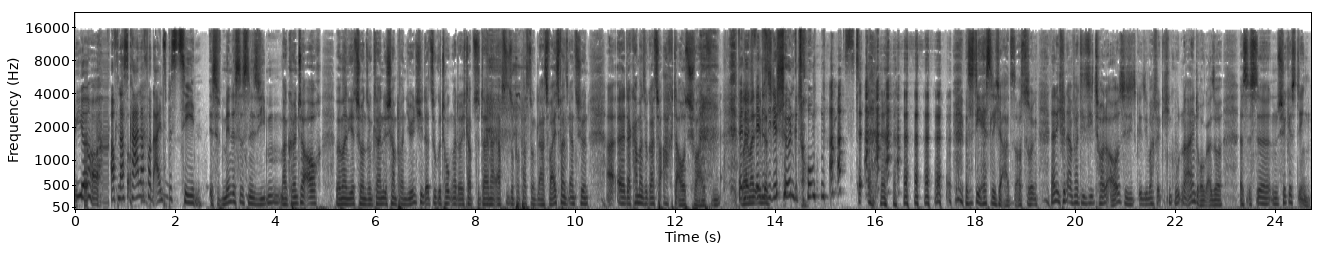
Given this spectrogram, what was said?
Ja, Auf einer Skala von 1 bis 10. ist mindestens eine 7. Man könnte auch, wenn man jetzt schon so ein kleines Champagnönchen dazu getrunken hat, oder ich glaube zu deiner Erbsensuppe passt so ein Glas Weißwein ganz schön, äh, äh, da kann man sogar zu 8 ausschweifen. Wenn du, wenn du sie dir schön getrunken hast. das ist die hässliche Art, es auszudrücken. Nein, ich finde einfach, die sieht toll aus, sie, sieht, sie macht wirklich einen guten Eindruck. Also das ist äh, ein schickes Ding.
